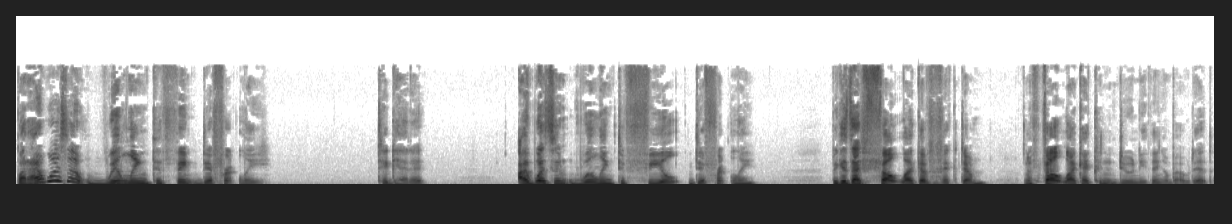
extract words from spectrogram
But I wasn't willing to think differently to get it. I wasn't willing to feel differently because I felt like a victim. I felt like I couldn't do anything about it.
